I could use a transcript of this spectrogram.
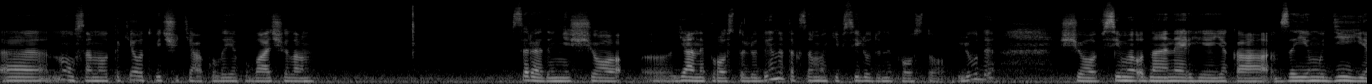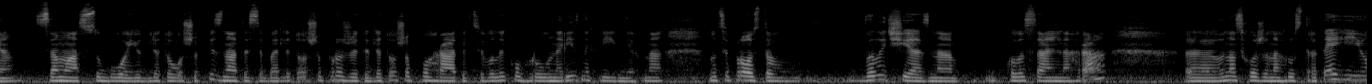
е, ну саме от таке от відчуття, коли я побачила всередині, що е, я не просто людина, так само, як і всі люди не просто люди. Що всі ми одна енергія, яка взаємодіє сама з собою для того, щоб пізнати себе, для того, щоб прожити, для того, щоб пограти в цю велику гру на різних рівнях. На ну це просто величезна, колосальна гра. Е, Вона схожа на гру стратегію.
